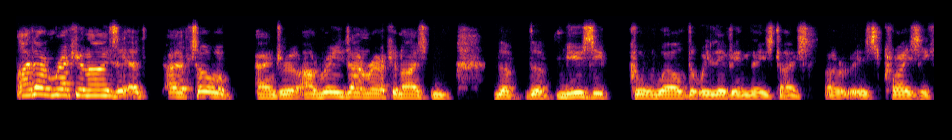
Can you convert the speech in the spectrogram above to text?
I don't recognise it at, at all, Andrew. I really don't recognise the the world that we live in these days. Uh, It's crazy.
